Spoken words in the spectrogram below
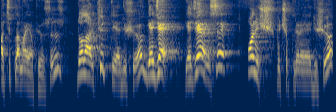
açıklama yapıyorsunuz. Dolar küt diye düşüyor. Gece gece yarısı 13,5 liraya düşüyor.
